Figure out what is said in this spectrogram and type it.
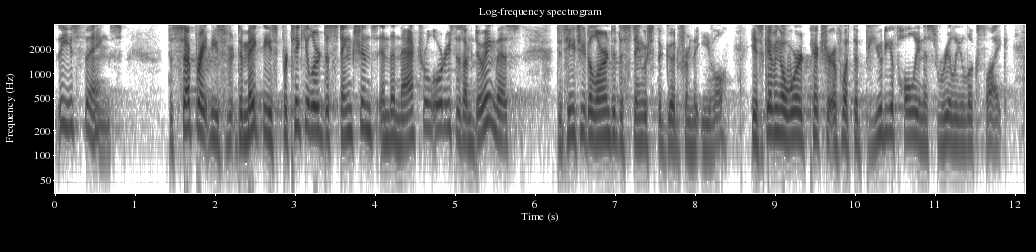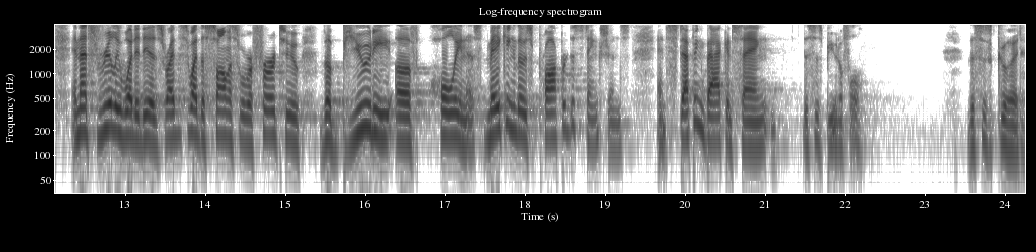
these things to separate these, to make these particular distinctions in the natural order. He says, I'm doing this to teach you to learn to distinguish the good from the evil. He's giving a word picture of what the beauty of holiness really looks like. And that's really what it is, right? This is why the psalmist will refer to the beauty of holiness, making those proper distinctions and stepping back and saying, This is beautiful. This is good.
